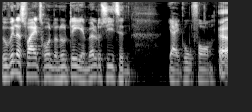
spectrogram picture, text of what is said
du vinder Schweiz rundt, og nu DM. Hvad vil du sige til den? jeg er i god form. Ja.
